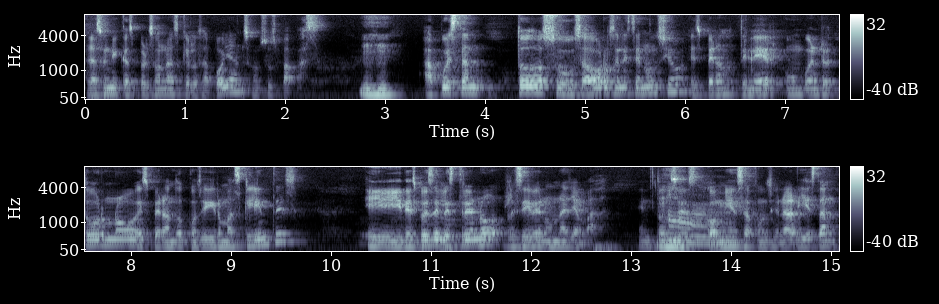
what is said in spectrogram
Las únicas personas que los apoyan son sus papás apuestan todos sus ahorros en este anuncio, esperando tener un buen retorno, esperando conseguir más clientes. Y después del estreno reciben una llamada. Entonces ah. comienza a funcionar y están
